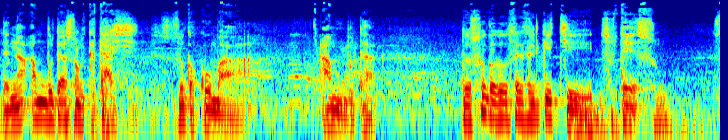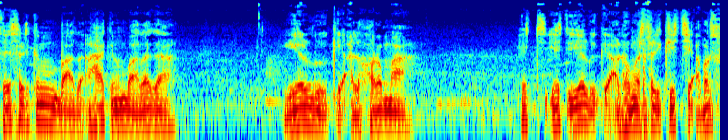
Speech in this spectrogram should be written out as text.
da nan an buta sun ka tashi sun ka koma an buta. To sun ka zo sai sarki ce su taya su sai sarkin hakimin balaga ya roƙi alhorma ya alhormar sarki ce a bar su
